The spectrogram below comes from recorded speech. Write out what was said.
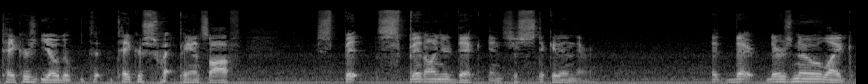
take her yoga, t- take her sweatpants off, spit spit on your dick, and just stick it in there. It, there, there's no like.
